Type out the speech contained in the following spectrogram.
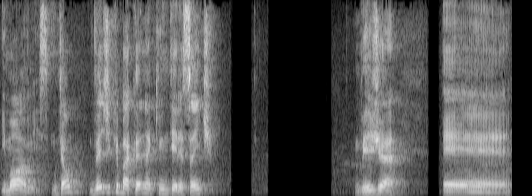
imóveis. Então, veja que bacana, que interessante. Veja. É...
